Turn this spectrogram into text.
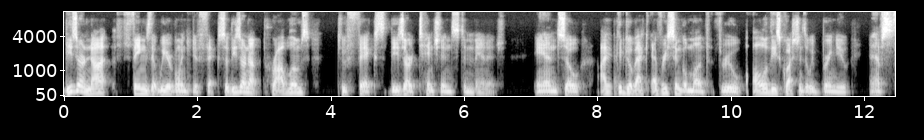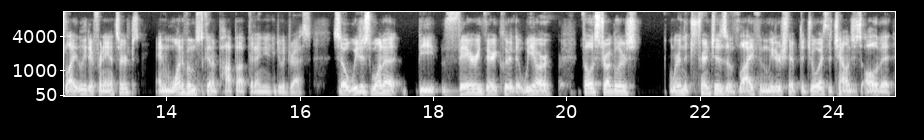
these are not things that we are going to fix. So these are not problems to fix. These are tensions to manage. And so I could go back every single month through all of these questions that we bring you and have slightly different answers. And one of them is going to pop up that I need to address. So we just want to be very, very clear that we are fellow strugglers. We're in the trenches of life and leadership, the joys, the challenges, all of it.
